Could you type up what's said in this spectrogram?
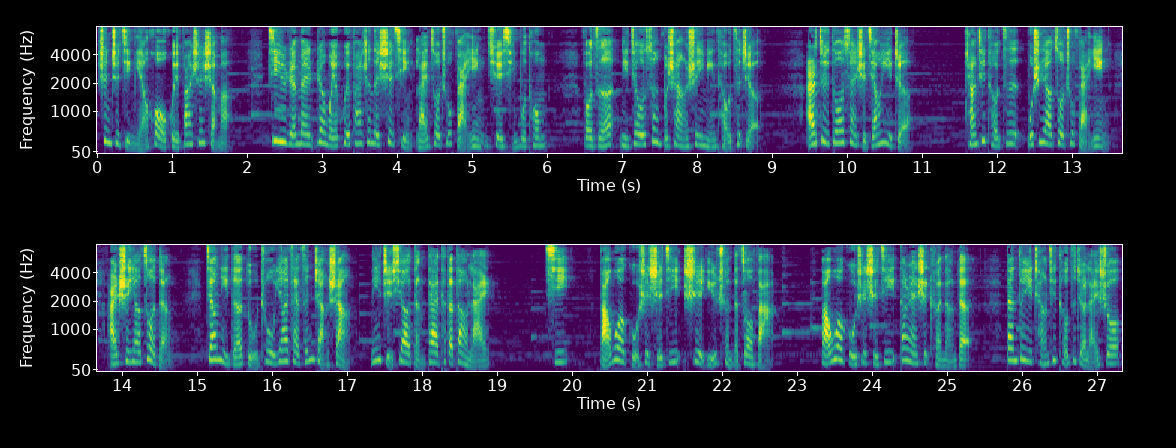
甚至几年后会发生什么。基于人们认为会发生的事情来做出反应，却行不通。否则，你就算不上是一名投资者，而最多算是交易者。长期投资不是要做出反应，而是要坐等，将你的赌注压在增长上，你只需要等待它的到来。七。把握股市时机是愚蠢的做法。把握股市时机当然是可能的，但对于长期投资者来说，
